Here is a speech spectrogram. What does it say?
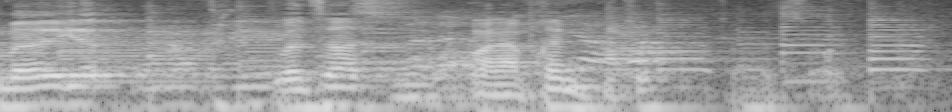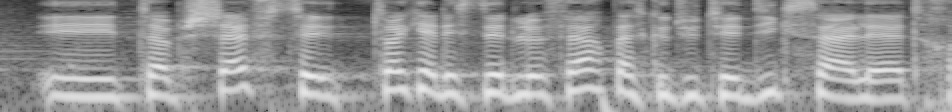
bah les gars bonne soirée. Bon après-midi plutôt. Et Top Chef, c'est toi qui as décidé de le faire parce que tu t'es dit que ça allait être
